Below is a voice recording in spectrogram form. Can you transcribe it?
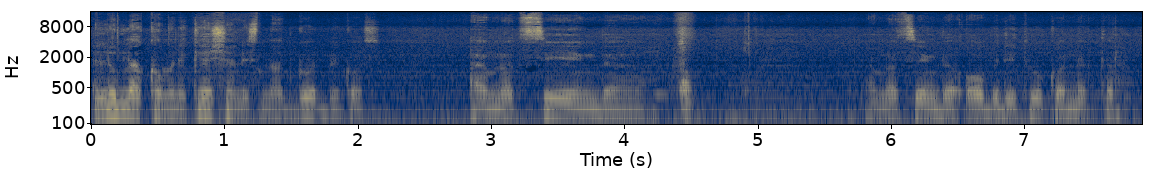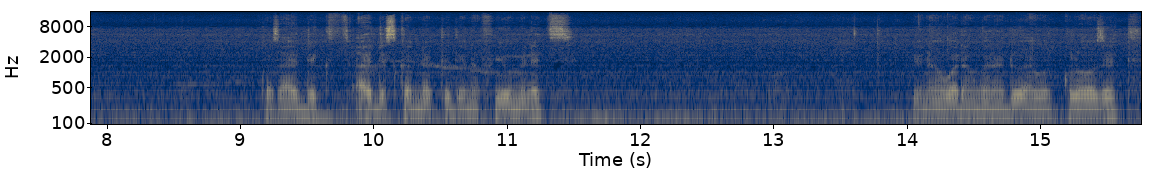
it looks like communication is not good because i'm not seeing the i'm not seeing the obd2 connector because i i disconnected in a few minutes you know what I'm gonna do? I will close it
